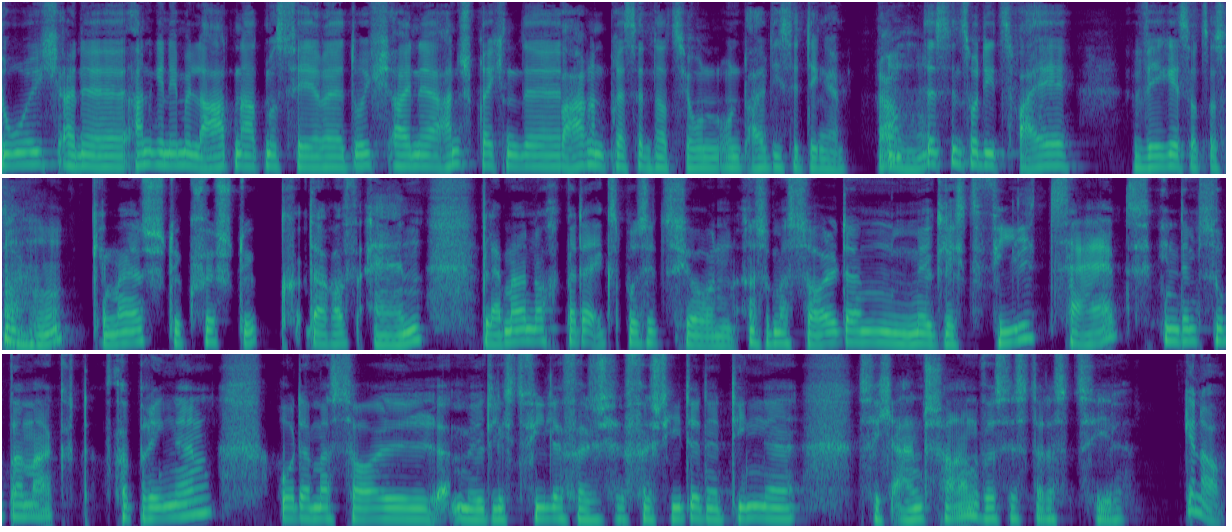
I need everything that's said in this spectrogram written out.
durch eine angenehme Ladenatmosphäre, durch eine ansprechende Warenpräsentation und all diese Dinge. Ja, mhm. Das sind so die zwei Wege sozusagen. Mhm. Gehen wir Stück für Stück darauf ein. Bleiben wir noch bei der Exposition. Also man soll dann möglichst viel Zeit in dem Supermarkt verbringen oder man soll möglichst viele verschiedene Dinge sich anschauen. Was ist da das Ziel? Genau.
